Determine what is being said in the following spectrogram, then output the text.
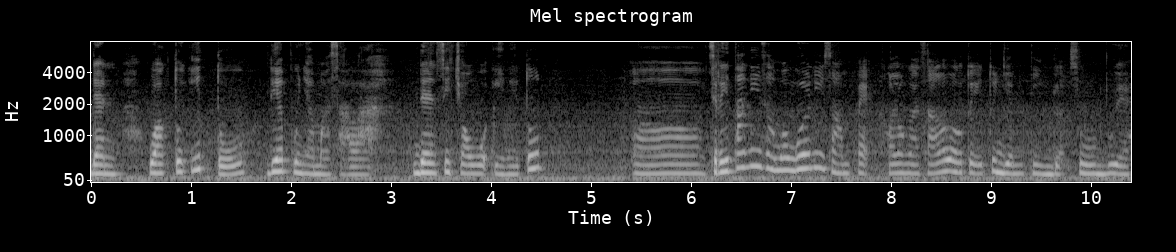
Dan waktu itu dia punya masalah. Dan si cowok ini tuh uh, cerita nih sama gue nih sampai kalau nggak salah waktu itu jam 3 subuh ya.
